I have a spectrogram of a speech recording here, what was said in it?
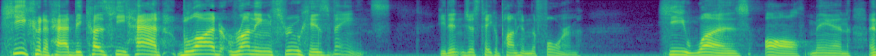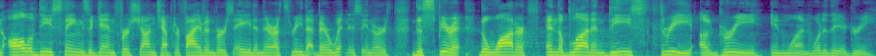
he could have had because he had blood running through his veins. He didn't just take upon him the form, he was all man. And all of these things again 1 john chapter 5 and verse 8 and there are three that bear witness in earth the spirit the water and the blood and these three agree in one. What do they agree?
